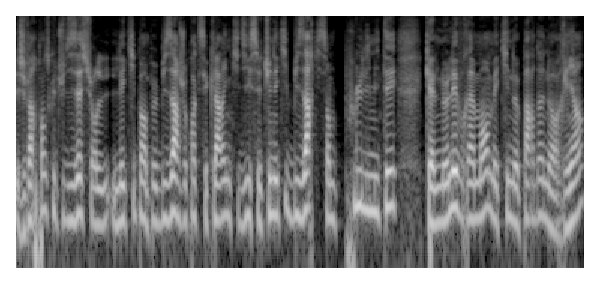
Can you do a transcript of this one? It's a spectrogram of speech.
je vais reprendre ce que tu disais sur l'équipe un peu bizarre. Je crois que c'est Clarine qui dit c'est une équipe bizarre qui semble plus limitée qu'elle ne l'est vraiment, mais qui ne pardonne rien.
